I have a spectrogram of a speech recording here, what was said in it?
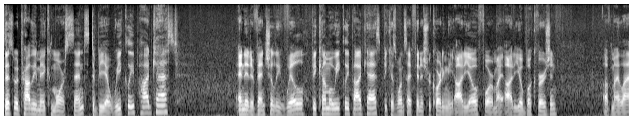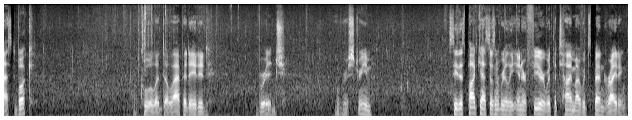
this would probably make more sense to be a weekly podcast. And it eventually will become a weekly podcast because once I finish recording the audio for my audiobook version of my last book, oh, cool, a dilapidated bridge over a stream. See, this podcast doesn't really interfere with the time I would spend writing.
